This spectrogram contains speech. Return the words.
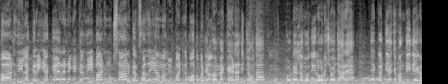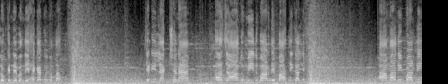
ਬਾਠ ਦੀ ਲੱਗ ਰਹੀ ਆ ਕਹਿ ਰਹੇ ਨੇ ਕਿ ਗੁਰਦੀਪ ਬਾਠ ਨੁਕਸਾਨ ਕਰ ਸਕਦਾ ਜੀ ਆਮ ਆਦਮੀ ਪਾਰਟੀ ਦਾ ਬਹੁਤ ਵੱਡਾ। ਦੇਖੋ ਮੈਂ ਕਹਿਣਾ ਨਹੀਂ ਚਾਹੁੰਦਾ ਤੁਹਾਡੇ ਲਵੋਂ ਦੀ ਰੋਡ ਸ਼ੋਅ ਜਾ ਰਿਹਾ ਹੈ। ਇਹ ਗੱਡੀਆਂ 'ਚ ਬੰਦੇ ਹੀ ਦੇਖ ਲਓ ਕਿੰਨੇ ਬੰਦੇ ਹੈਗਾ ਕੋਈ ਬੰਦਾ? ਜਿਹੜੀ ਇਲੈਕਸ਼ਨ ਹੈ ਆਜ਼ਾਦ ਉਮੀਦਵਾਰ ਦੇ ਬਸ ਦੀ ਗੱਲ ਨਹੀਂ। ਆਮ ਆਦਮੀ ਪਾਰਟੀ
